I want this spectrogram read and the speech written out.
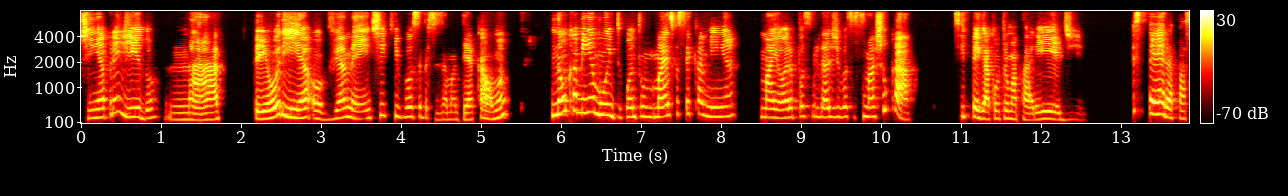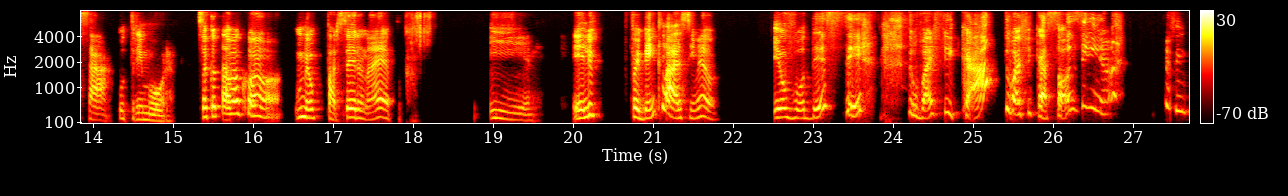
tinha aprendido na teoria, obviamente, que você precisa manter a calma. Não caminha muito, quanto mais você caminha, maior a possibilidade de você se machucar. Se pegar contra uma parede, espera passar o tremor. Só que eu estava com o meu parceiro na época e ele foi bem claro assim, meu, eu vou descer, tu vai ficar, tu vai ficar sozinha. Assim,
